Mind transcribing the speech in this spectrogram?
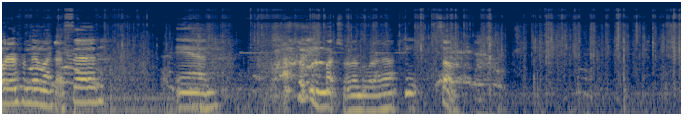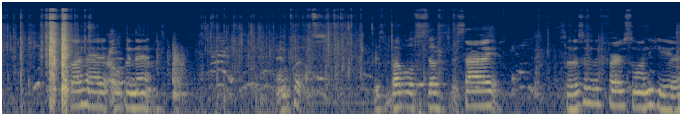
ordering from them, like I said. And I pretty much remember what I got. So, go ahead and open it and put this bubble stuff aside. So this is the first one here.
